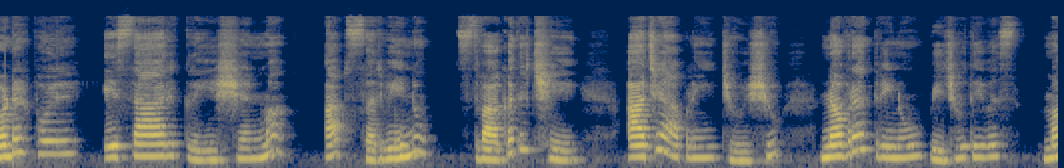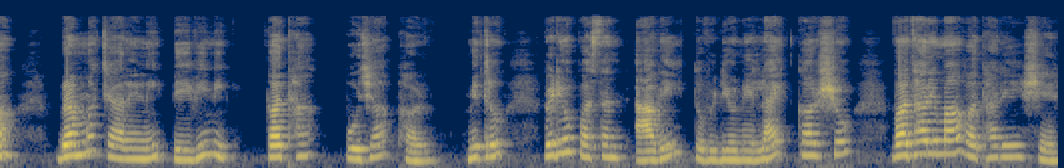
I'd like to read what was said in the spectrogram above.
વન્ડરફુલ એસઆર ક્રિએશનમાં આપ સર્વેનું સ્વાગત છે. આજે આપણે જોઈશું નવરાત્રિનો બીજો દિવસમાં બ્રહ્મચારિણી દેવીની કથા પૂજા ફળ. મિત્રો, વીડિયો પસંદ આવે તો વિડીયોને લાઈક કરશો, વધારેમાં વધારે શેર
